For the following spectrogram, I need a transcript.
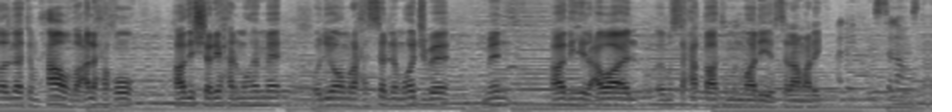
ظلت محافظة على حقوق هذه الشريحة المهمة واليوم راح تسلم وجبة من هذه العوائل مستحقاتهم المالية. السلام عليكم. عليكم السلام أستاذ.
